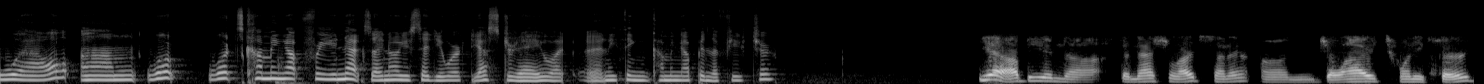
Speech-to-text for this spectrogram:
Well, um, what what's coming up for you next? I know you said you worked yesterday. What anything coming up in the future? Yeah, I'll be in uh, the National Arts Center on July 23rd.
